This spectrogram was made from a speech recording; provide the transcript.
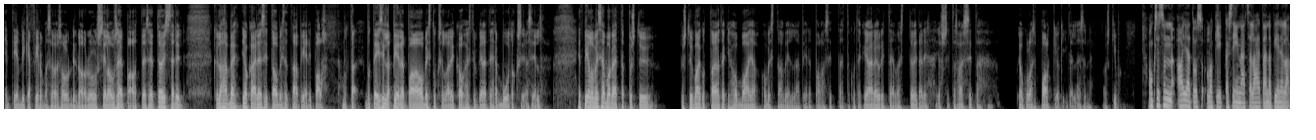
en tiedä mikä firma se olisi ollut, niin on ollut siellä useampaan otteeseen töissä, niin kyllähän me jokainen sitten omistetaan pieni pala. Mutta, mutta ei sillä pienen palan omistuksella niin kauheasti vielä tehdä muutoksia siellä. Et mieluummin semmoinen, että pystyy, pystyy vaikuttaa jotenkin hommaa ja omistaa vielä pienen palan sitten, että kun tekee aina yrittäjäväisesti töitä, niin jos sitten saisi sitten jonkunlaisen palkkiokin itselleen niin olisi kiva. Onko se sun ajatuslogiikka siinä, että sä lähdet aina pienellä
